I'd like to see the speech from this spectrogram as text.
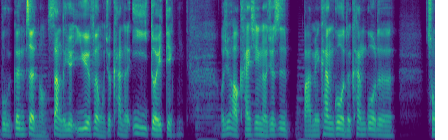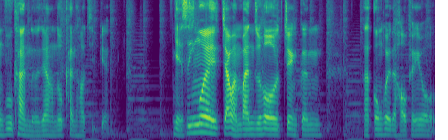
不更正哦，上个月一月份我就看了一堆电影，我就好开心了，就是把没看过的、看过的、重复看的这样都看了好几遍。也是因为加完班之后，见跟他工会的好朋友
